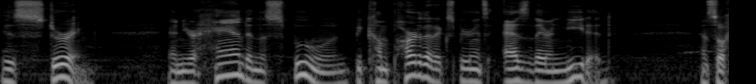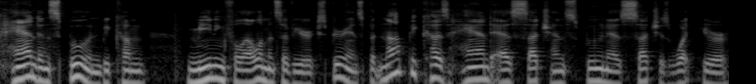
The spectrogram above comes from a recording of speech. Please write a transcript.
is stirring, and your hand and the spoon become part of that experience as they're needed and so hand and spoon become meaningful elements of your experience, but not because hand as such and spoon as such is what you're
